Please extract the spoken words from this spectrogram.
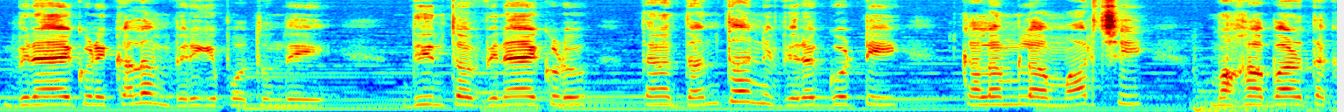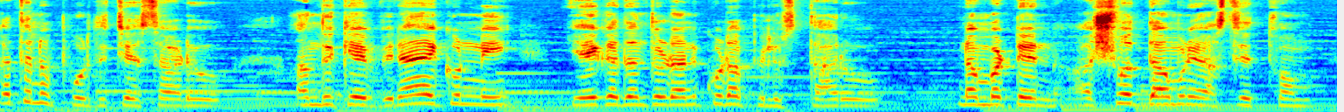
వినాయకుని కలం విరిగిపోతుంది. దీంతో వినాయకుడు తన దంతాన్ని విరగ్గొట్టి కలంలా మార్చి మహాభారత కథను పూర్తి చేశాడు. అందుకే వినాయకుణ్ణి ఏకదంతుడు అని కూడా పిలుస్తారు. నంబర్ టెన్ అశ్వత్థాముని అస్తిత్వం.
